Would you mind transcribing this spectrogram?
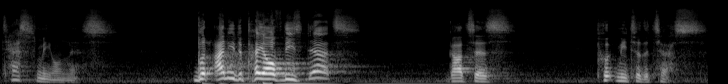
Test me on this. But I need to pay off these debts. God says, Put me to the test.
